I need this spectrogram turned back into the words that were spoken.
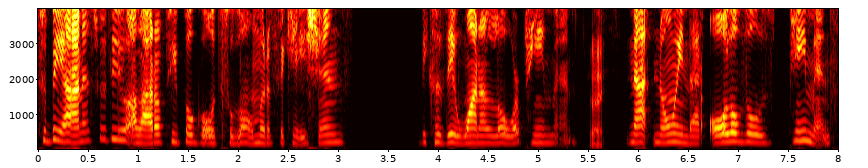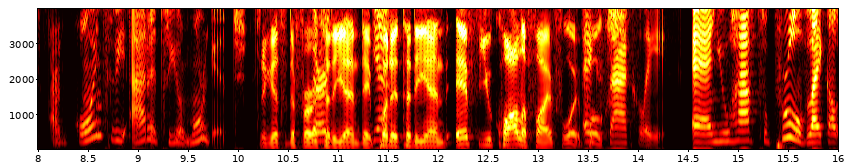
To be honest with you, a lot of people go to loan modifications because they want a lower payment, right not knowing that all of those payments are going to be added to your mortgage. it gets deferred to They're- the end they put it to the end if you qualify for it folks Exactly. And you have to prove, like, uh,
